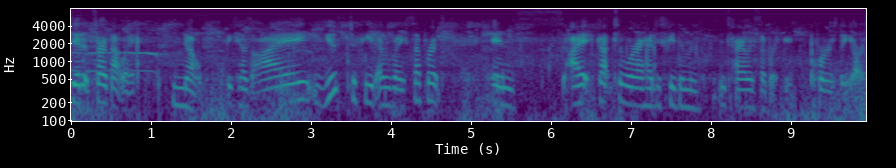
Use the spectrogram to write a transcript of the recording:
did it start that way? No, because I used to feed everybody separate, and I got to where I had to feed them in entirely separate corners of the yard.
